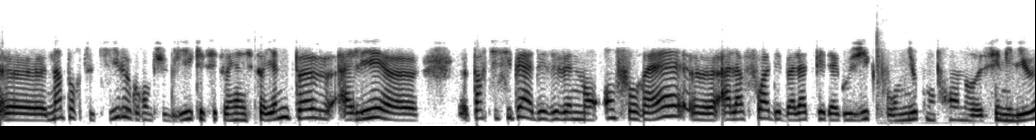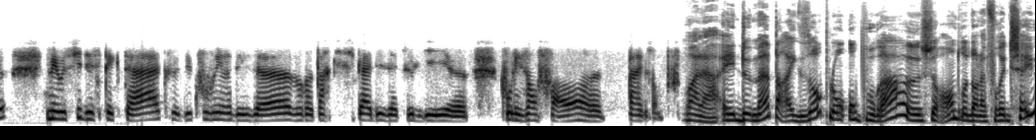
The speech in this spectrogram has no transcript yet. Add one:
Euh, N'importe qui, le grand public, les citoyens et citoyennes peuvent aller euh, participer à des événements en forêt, euh, à la fois des balades pédagogiques pour mieux comprendre ces milieux, mais aussi des spectacles, découvrir des œuvres, participer à des ateliers euh, pour les enfants, euh, par exemple. Voilà. Et demain, par exemple, on, on pourra euh, se rendre dans la forêt de Chahut.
